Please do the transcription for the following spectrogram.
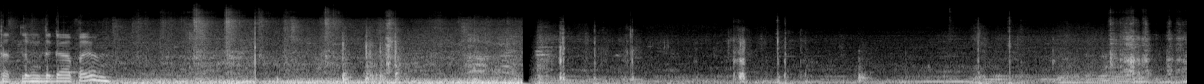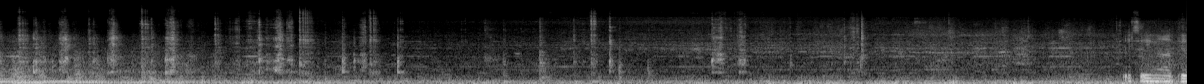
Tatlong daga pa yun. Isa natin.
